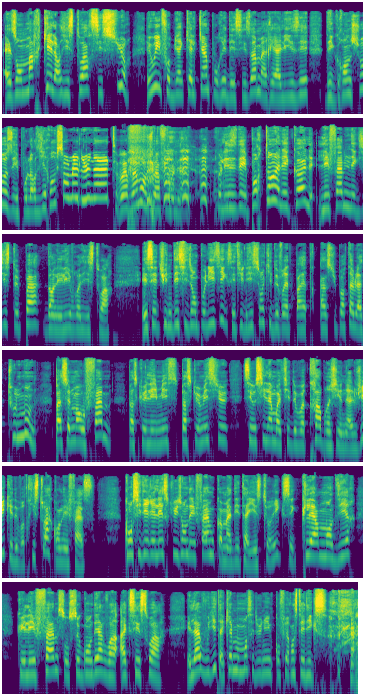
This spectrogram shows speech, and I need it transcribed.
Elles ont marqué leurs histoires, c'est sûr. Et oui, il faut bien quelqu'un pour aider ces hommes à réaliser des grandes choses et pour leur dire où sont mes lunettes Ouais, vraiment, vois, faut, les- faut les aider. Pourtant, à l'école, les femmes n'existent pas dans les livres d'histoire. Et c'est une décision politique, c'est une décision qui devrait paraître insupportable à tout le monde, pas seulement aux femmes, parce que, les parce que messieurs, c'est aussi la moitié de votre arbre généalogique et de votre histoire qu'on efface. Considérer l'exclusion des femmes comme un détail historique, c'est clairement dire que les femmes sont secondaires, voire accessoires. Et là, vous dites à quel moment c'est devenu une conférence TEDx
